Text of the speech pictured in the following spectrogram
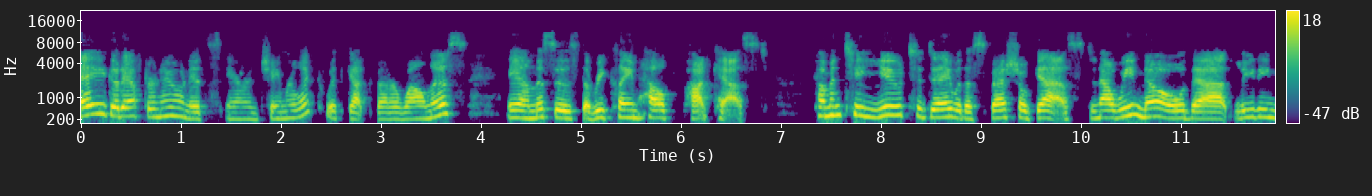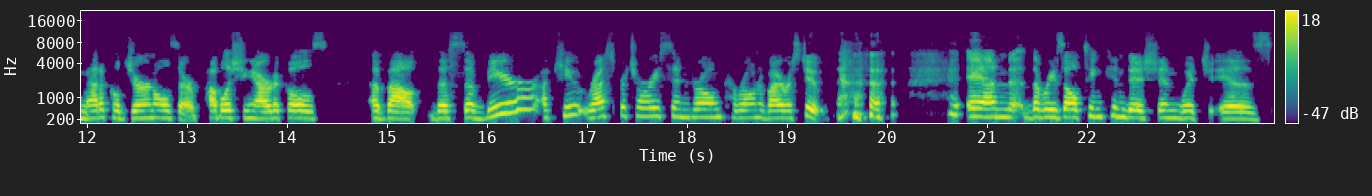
Hey, good afternoon. It's Erin Chamerlik with Get Better Wellness, and this is the Reclaim Health podcast. Coming to you today with a special guest. Now, we know that leading medical journals are publishing articles about the severe acute respiratory syndrome coronavirus 2 and the resulting condition, which is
